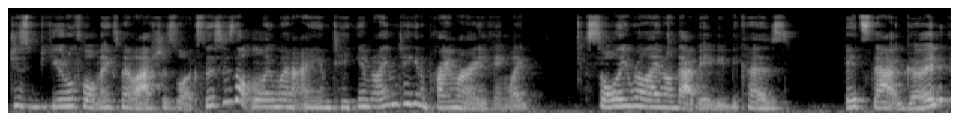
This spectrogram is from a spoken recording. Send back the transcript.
just beautiful it makes my lashes look. So this is the only one I am taking. I'm not even taking a primer or anything. Like solely relying on that baby because it's that good.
